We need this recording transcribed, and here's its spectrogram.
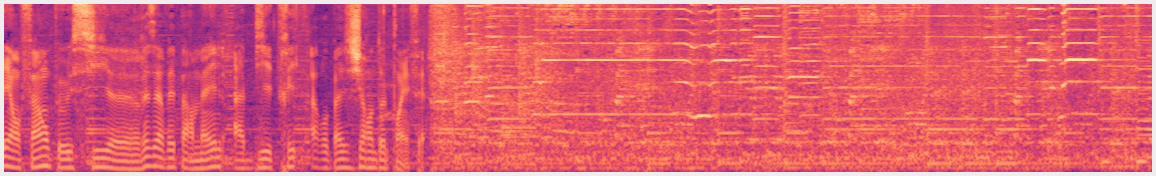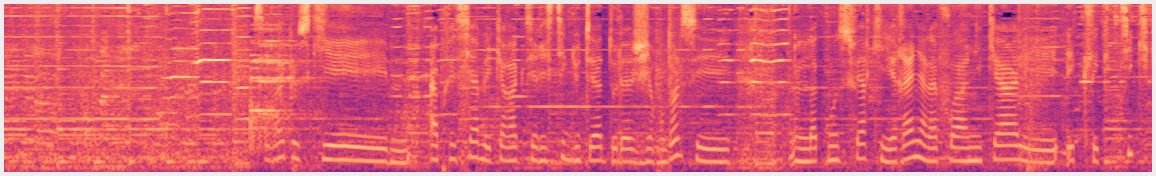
Et enfin, on peut aussi euh, réserver par mail à billetterie.girandole.fr. que ce qui est appréciable et caractéristique du théâtre de la Girandole, c'est l'atmosphère qui règne à la fois amicale et éclectique.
